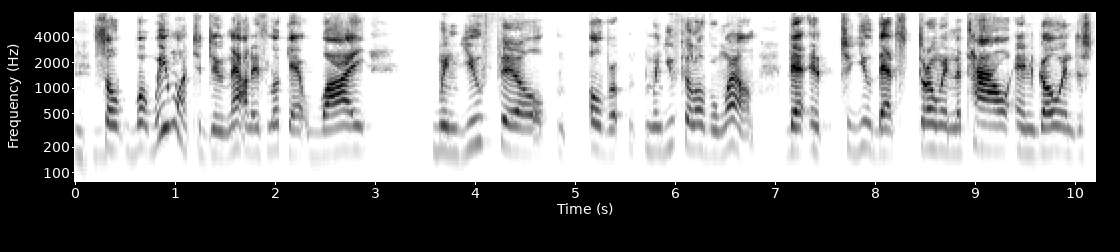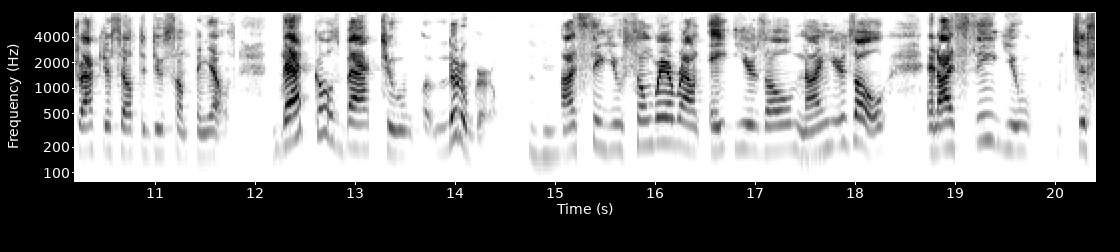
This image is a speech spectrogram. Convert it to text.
Mhm. So what we want to do now is look at why when you feel over when you feel overwhelmed that it, to you that's throw in the towel and go and distract yourself to do something else. That goes back to a little girl. Mhm. I see you somewhere around 8 years old, 9 years old and I see you just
